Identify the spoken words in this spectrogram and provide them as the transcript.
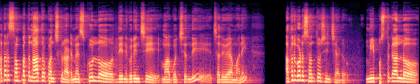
అతను సంపత్ నాతో పంచుకున్నాడు. మేము స్కూల్లో దీని గురించి మాకు వచ్చింది చదివామని అతను కూడా సంతోషించాడు. మీ పుస్తకాల్లో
